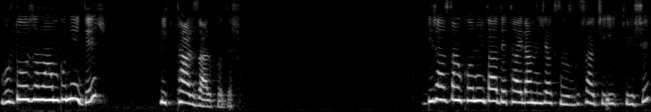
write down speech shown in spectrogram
Burada o zaman bu nedir? Miktar zarfıdır. Birazdan konuyu daha detaylı anlayacaksınız. Bu sadece ilk girişi.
